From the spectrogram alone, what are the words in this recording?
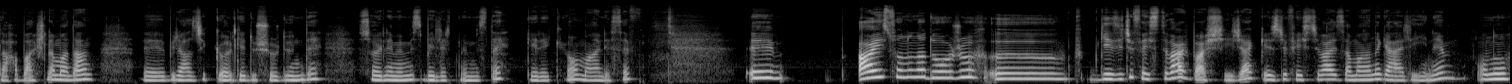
daha başlamadan e, birazcık gölge düşürdüğünde söylememiz, belirtmemiz de gerekiyor maalesef. E, ay sonuna doğru e, Gezici Festival başlayacak. Gezici Festival zamanı geldi yine. Onu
